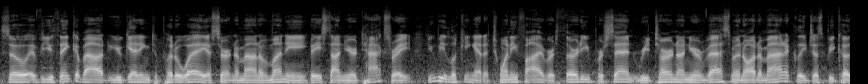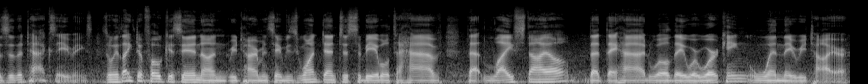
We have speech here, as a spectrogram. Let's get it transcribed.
So if you think about you getting to put away a certain amount of money based on your tax rate, you can be looking at a 25 or 30% return on your investment automatically just because of the tax savings. So we'd like to focus in on retirement savings. We want dentists to be able to have that lifestyle that they had while they were working when they retire.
